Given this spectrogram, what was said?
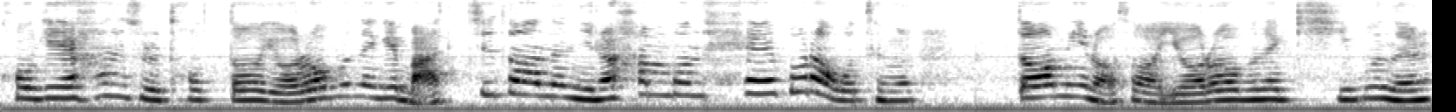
거기에 한술 더 떠 여러분에게 맞지도 않은 일을 한번 해보라고 등을 떠밀어서 여러분의 기분을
